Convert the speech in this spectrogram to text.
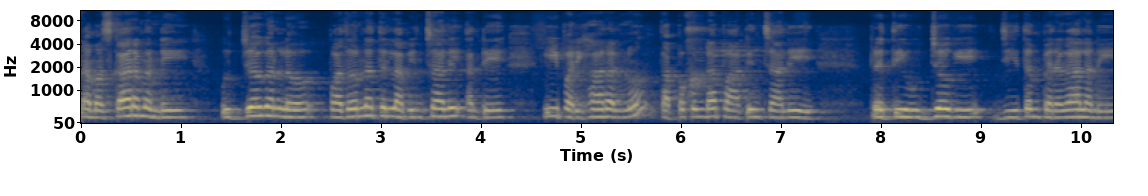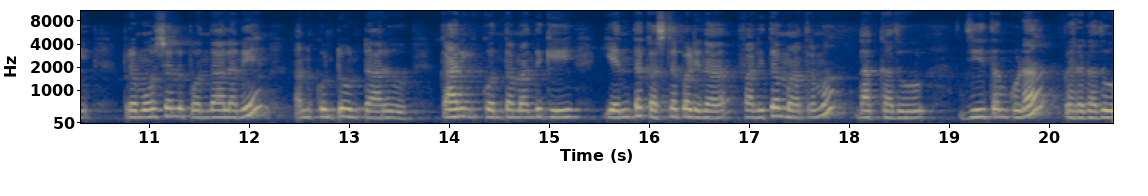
నమస్కారం అండి ఉద్యోగంలో పదోన్నతులు లభించాలి అంటే ఈ పరిహారాలను తప్పకుండా పాటించాలి. ప్రతి ఉద్యోగి జీతం పెరగాలని ప్రమోషన్లు పొందాలని అనుకుంటూ ఉంటారు. కానీ కొంతమందికి ఎంత కష్టపడినా ఫలితం మాత్రము దక్కదు. జీతం కూడా పెరగదు.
